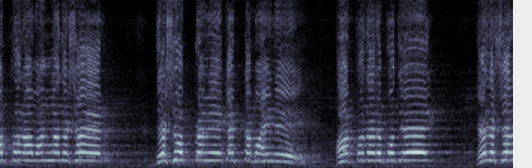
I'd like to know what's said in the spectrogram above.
আপনারা বাংলাদেশের দেশপ্রেমিক একটা বাহিনী, আপনাদের প্রতি এদেশের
